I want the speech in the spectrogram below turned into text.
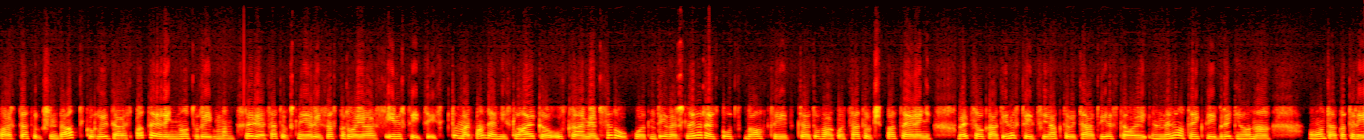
pāris ceturkšņu dati, kur līdzās patēriņa noturīgumam pēdējā ceturksnī arī sasparojās investīcijas. Tomēr pandēmijas laika uzkrājumiem sarūkot, un tie vairs nevarēs būt balstīti tuvāko ceturkšņu patēriņu, bet savukārt investīciju aktivitāti ieskauja nenoteiktība reģionā un tāpat arī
